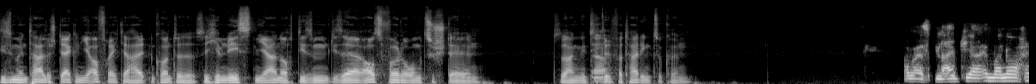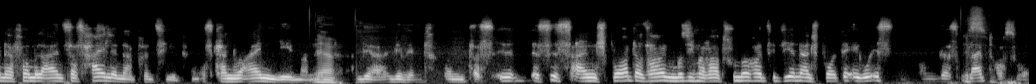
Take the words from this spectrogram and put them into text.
diese mentale Stärke nicht aufrechterhalten konnte, sich im nächsten Jahr noch diesem, dieser Herausforderung zu stellen, sozusagen den ja. Titel verteidigen zu können. Aber es bleibt ja immer noch in der Formel 1 das Highlander-Prinzip. Es kann nur einen geben, am ja. der gewinnt. Und das, es ist ein Sport, da muss ich mal Ralf Schumacher zitieren, ein Sport der Egoisten. Und das bleibt ist. auch so.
